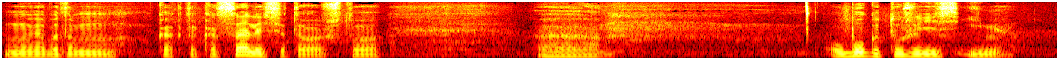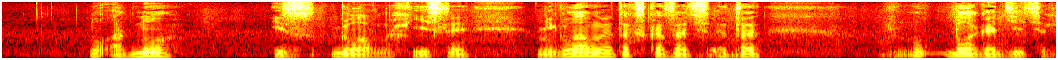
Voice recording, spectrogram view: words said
Мы об этом как-то касались этого, что э, у Бога тоже есть имя. Ну, одно из главных, если не главное, так сказать, это ну, благодетель.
